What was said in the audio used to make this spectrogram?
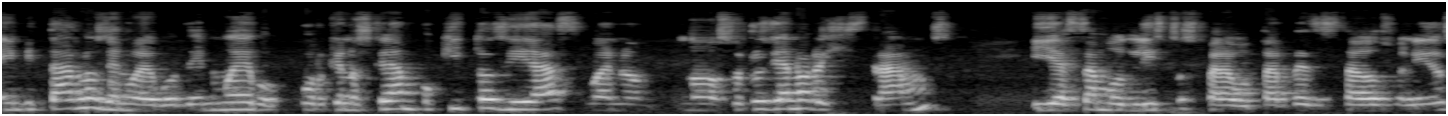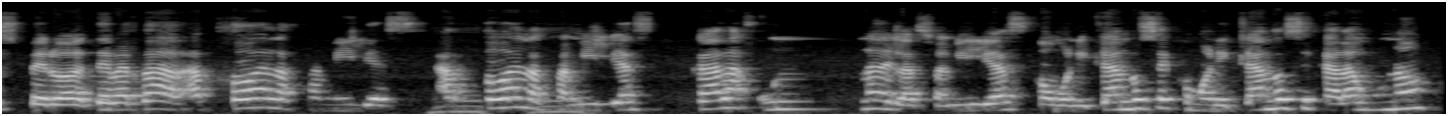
invitarlos de nuevo, de nuevo, porque nos quedan poquitos días, bueno, nosotros ya nos registramos, y ya estamos listos para votar desde Estados Unidos, pero de verdad, a todas las familias, a todas las familias, cada una de las familias comunicándose, comunicándose cada uno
